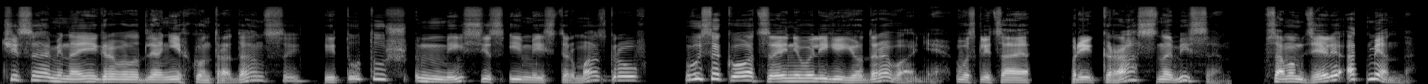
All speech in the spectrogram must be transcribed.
Часами наигрывала для них контрадансы, и тут уж миссис и мистер Масгроув высоко оценивали ее дарование, восклицая «Прекрасно, мисс Энн! В самом деле отменно!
